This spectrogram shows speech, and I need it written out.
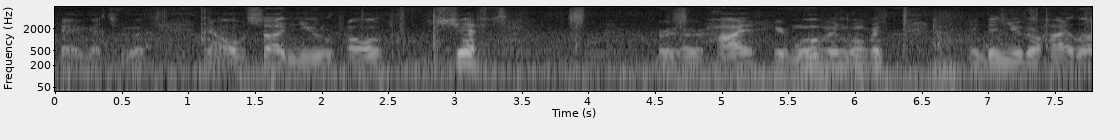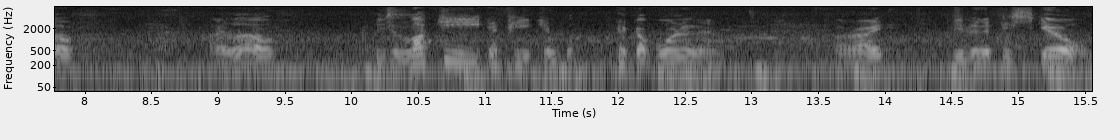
Okay, you got two blades. Now all of a sudden you all shift or, or high, you're moving, moving, and then you go high-low, high-low. He's lucky if he can pick up one of them. All right, even if he's skilled,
